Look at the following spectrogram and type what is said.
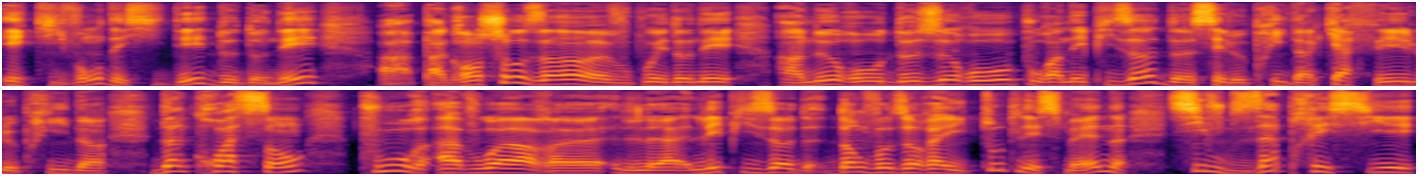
et qui vont décider de donner, ah, pas grand-chose, hein, vous pouvez donner un euro, deux euros pour un épisode, c'est le prix d'un café, le prix d'un croissant, pour avoir euh, l'épisode dans vos oreilles toutes les semaines. Si vous appréciez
